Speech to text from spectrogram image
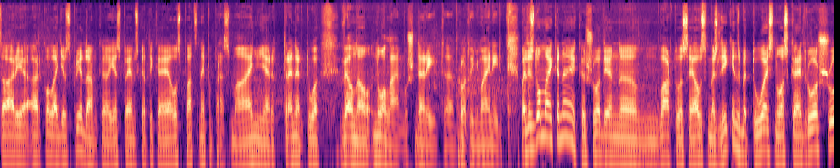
tā arī ar kolēģiem spriedām, ka iespējams, ka tikai Elvis pats nepaprasa mājiņu, ja treneri to vēl nav nolēmuši darīt, uh, proti viņu mainīt. Bet es domāju, ka nē, ka šodien uh, vārtos Elvis Merzlikins, bet to es noskaidrošu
